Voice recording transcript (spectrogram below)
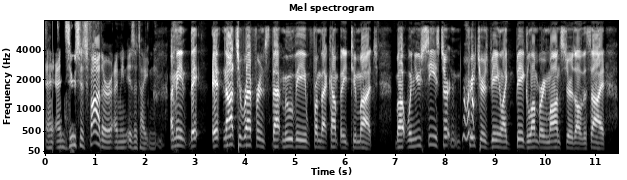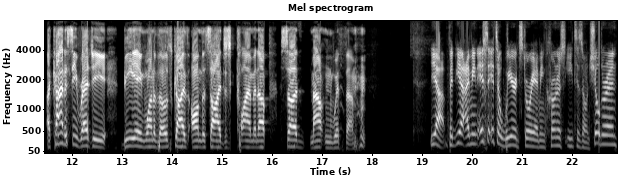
And, and Zeus's father, I mean, is a Titan. I mean, they it not to reference that movie from that company too much, but when you see certain creatures being like big lumbering monsters off the side, I kind of see Reggie being one of those guys on the side, just climbing up Sud Mountain with them. Yeah, but yeah, I mean, it's it's a weird story. I mean, Cronus eats his own children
